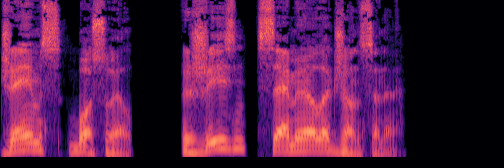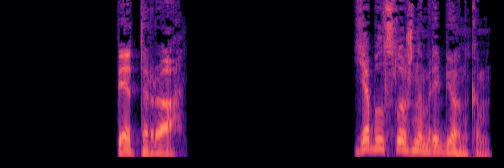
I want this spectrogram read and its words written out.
Джеймс Босуэлл. Жизнь Сэмюэла Джонсона. Петро. Я был сложным ребенком.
